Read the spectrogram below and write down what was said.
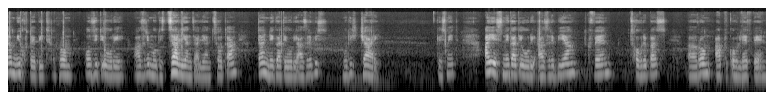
და მიხვდებით, რომ პოზიტიური აზრი მოდის ძალიან ძალიან ცოტა და ნეგატიური აზრების მოდის ჯარი. გესმით? აი ეს ნეგატიური აზრებია თქვენ ცხოვრებას რომ აპკოლებენ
